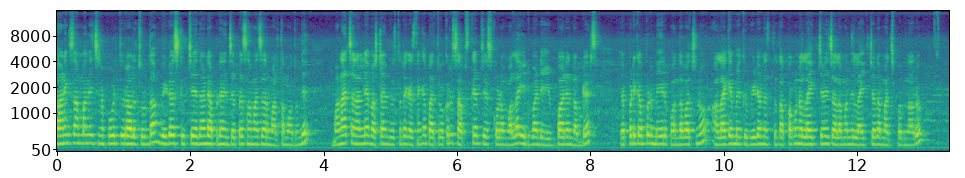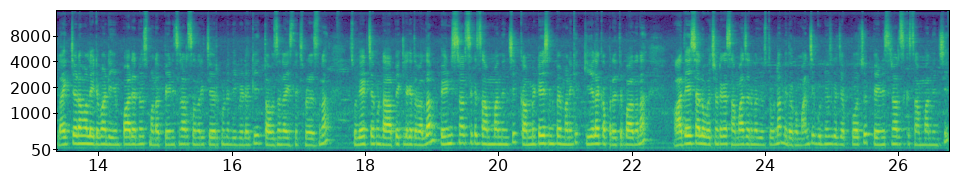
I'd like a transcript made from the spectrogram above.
దానికి సంబంధించిన పూర్తి వివరాలు చూద్దాం. వీడియో స్కిప్ చేయదండి. అప్పుడే నేను చెప్పే సమాచారం అర్థమవుతుంది. మన ఛానల్ని ఫస్ట్ టైం చూస్తుంటే ఖచ్చితంగా ప్రతి ఒక్కరు సబ్స్క్రైబ్ చేసుకోవడం వల్ల ఇటువంటి ఇంపార్టెంట్ అప్డేట్స్ ఎప్పటికప్పుడు మీరు పొందవచ్చును. అలాగే మీకు వీడియో నచ్చితే తప్పకుండా లైక్ చేయండి. చాలామంది లైక్ చేయడం మర్చిపోతున్నారు. లైక్ చేయడం వల్ల ఇటువంటి ఇంపార్టెంట్ న్యూస్ మన పెన్షనర్స్ అందరికీ చేరుకుంటుంది ఈ వీడియోకి. థౌసండ్ లైక్స్ ఎక్స్పెక్ట్ చేసిన. సో లేట్ చేయకుండా టాపిక్లకి వెళ్దాం. పెన్షనర్స్కి సంబంధించి కమ్యూటేషన్పై మనకి కీలక ప్రతిపాదన. ఆదేశాలు వచ్చినట్టుగా సమాచారం చూస్తున్నాం ఇది ఒక మంచి గుడ్ న్యూస్గా చెప్పుకోవచ్చు. పెన్షనర్స్కి సంబంధించి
